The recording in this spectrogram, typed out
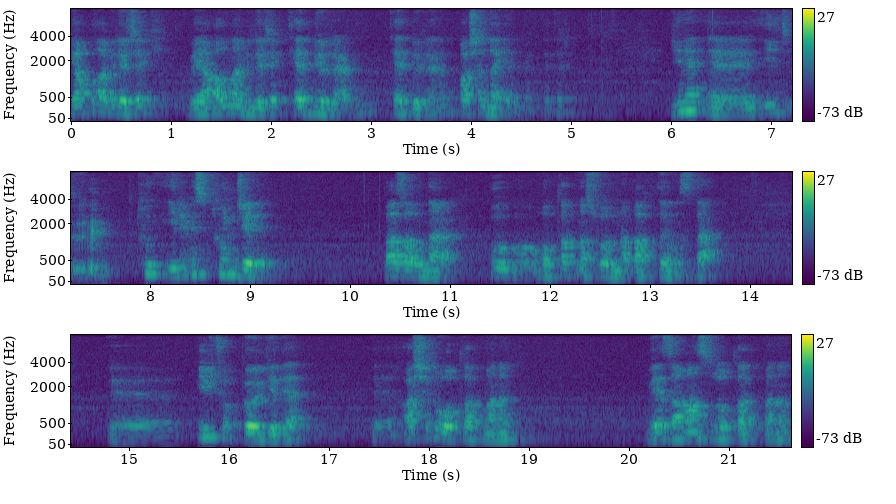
yapılabilecek veya alınabilecek tedbirlerin tedbirlerin başında gelmektedir. Yine e, il, tu, ilimiz Tunceli baz alınarak bu otlatma sorununa baktığımızda e, birçok bölgede e, aşırı otlatmanın ve zamansız otlatmanın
